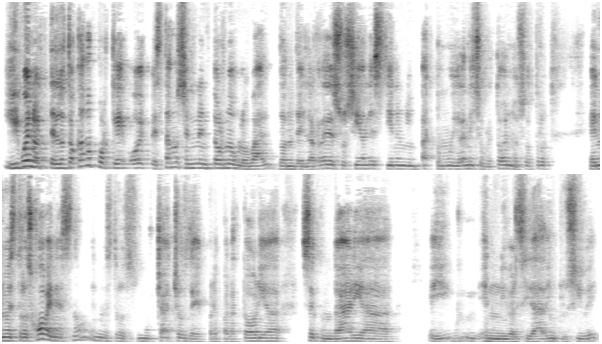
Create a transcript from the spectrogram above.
Y bueno, te lo tocaba porque hoy estamos en un entorno global donde las redes sociales tienen un impacto muy grande y sobre todo en nosotros, en nuestros jóvenes, ¿no? En nuestros muchachos de preparatoria, secundaria, en universidad inclusive.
